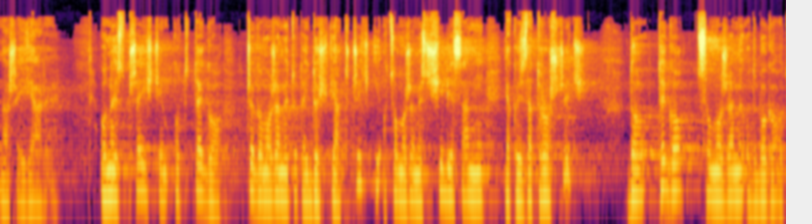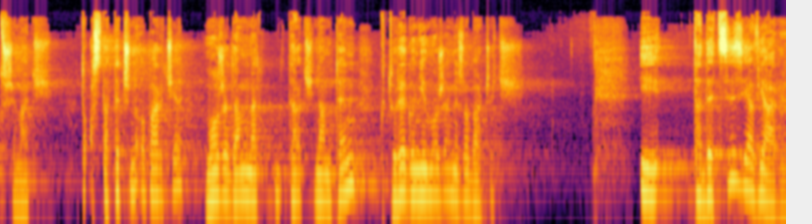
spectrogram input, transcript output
naszej wiary. Ono jest przejściem od tego, czego możemy tutaj doświadczyć i o co możemy z siebie sami jakoś zatroszczyć, do tego, co możemy od Boga otrzymać. To ostateczne oparcie może dać nam ten, którego nie możemy zobaczyć. I ta decyzja wiary,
